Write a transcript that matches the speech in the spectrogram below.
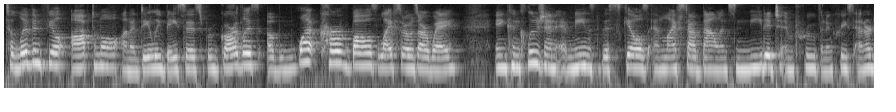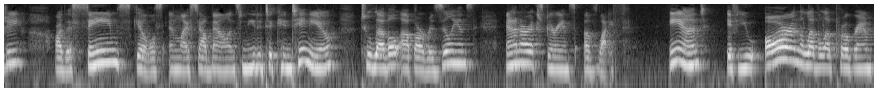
to live and feel optimal on a daily basis, regardless of what curveballs life throws our way. In conclusion, it means the skills and lifestyle balance needed to improve and increase energy are the same skills and lifestyle balance needed to continue to level up our resilience and our experience of life. And if you are in the Level Up program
